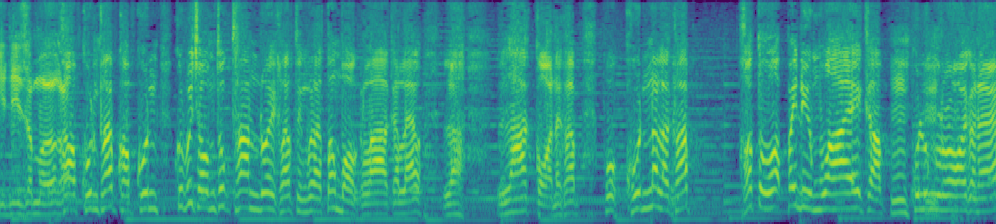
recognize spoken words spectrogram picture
ยินดีเสมอคขรัอบบคุณครับขอบคุณคุณผู้ชมทุกท่านด้วยครับ ถึงเวลาต้องบอกลากันแล้วลาลาก่อนนะครับ พวกคุณนั่นแหละครับ ขอตัวไปดื่มไวน์กับคุณลุงรอยก่อนนะ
